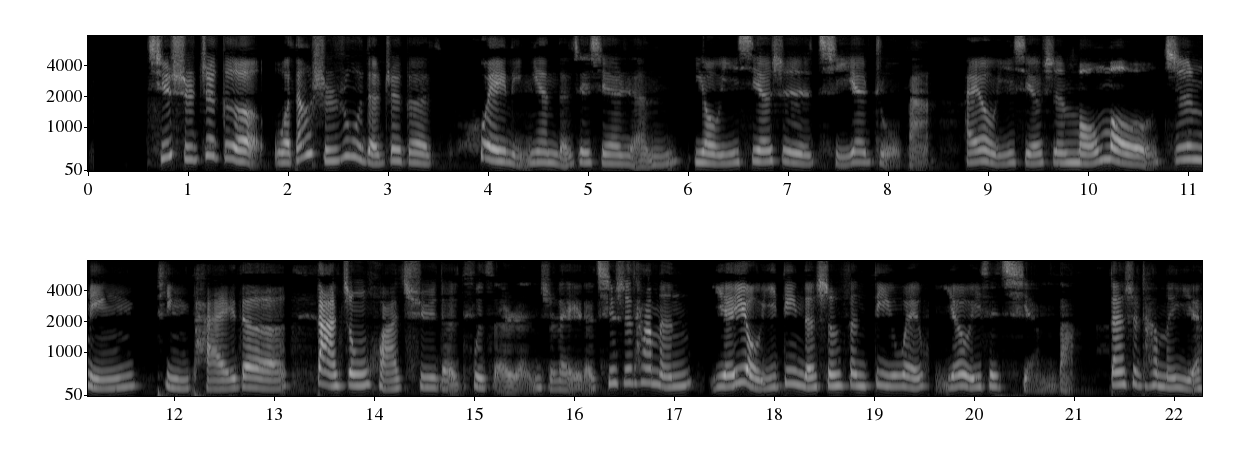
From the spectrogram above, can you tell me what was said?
其实，这个我当时入的这个会里面的这些人，有一些是企业主吧。还有一些是某某知名品牌的大中华区的负责人之类的，其实他们也有一定的身份地位，也有一些钱吧，但是他们也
